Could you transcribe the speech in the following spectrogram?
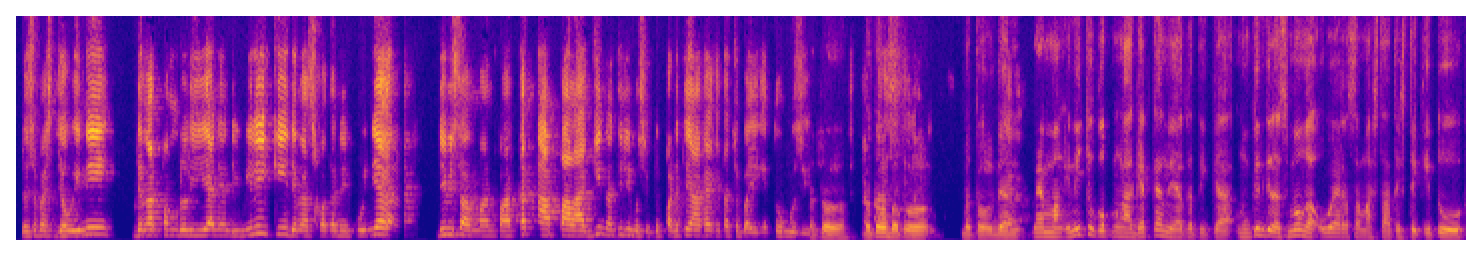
Dan sampai sejauh ini dengan pembelian yang dimiliki, dengan squad yang dipunya, dia bisa memanfaatkan apalagi nanti di musim depan itu yang akan kita coba ingin tunggu sih. Betul, betul, betul, betul. Dan ya. memang ini cukup mengagetkan ya ketika mungkin kita semua nggak aware sama statistik itu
